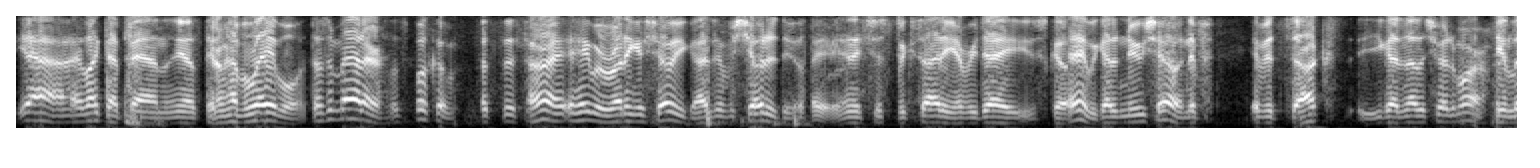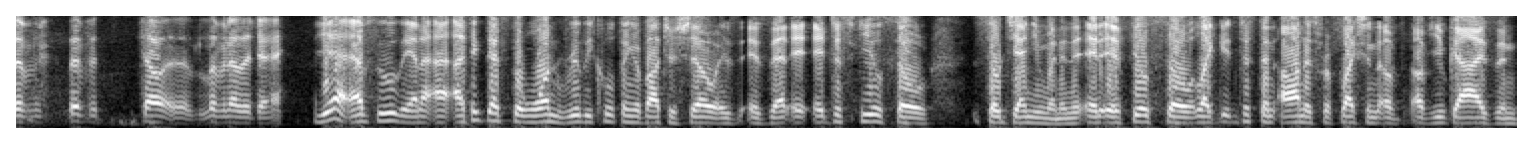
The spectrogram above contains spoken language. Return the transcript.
Yeah, I like that band. And, you know, they don't have a label. It doesn't matter. Let's book them. That's this. All right. Hey, we're running a show. You guys have a show to do, and it's just exciting every day. You just go, hey, we got a new show, and if if it sucks, you got another show tomorrow. You live live tell live another day. Yeah, absolutely, and I, I think that's the one really cool thing about your show is is that it, it just feels so so genuine and it, it feels so like it, just an honest reflection of, of you guys and,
